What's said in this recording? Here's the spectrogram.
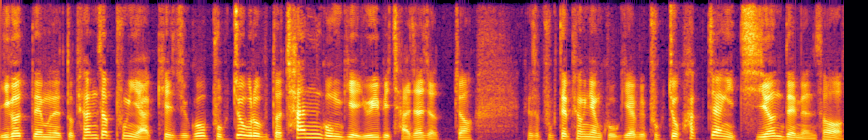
이것 때문에 또 편서풍이 약해지고 북쪽으로부터 찬 공기의 유입이 잦아졌죠. 그래서 북태평양 고기압의 북쪽 확장이 지연되면서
